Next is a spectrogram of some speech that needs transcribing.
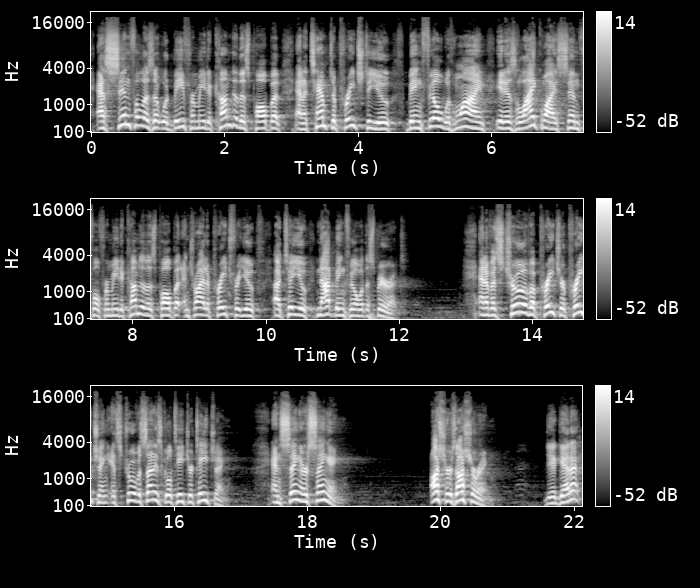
As sinful as it would be for me to come to this pulpit and attempt to preach to you being filled with wine, it is likewise sinful for me to come to this pulpit and try to preach for you uh, to you not being filled with the Spirit. And if it's true of a preacher preaching, it's true of a Sunday school teacher teaching, and singers singing, ushers ushering. Do you get it?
